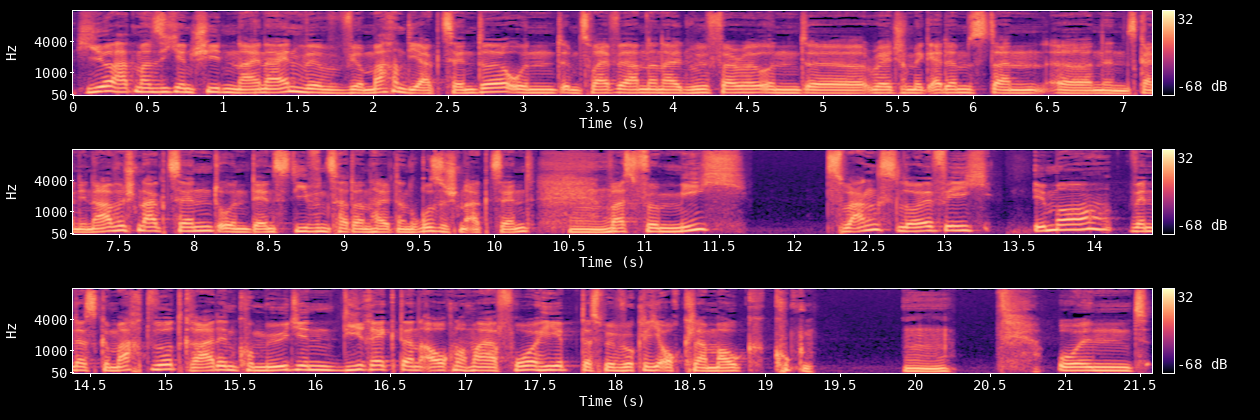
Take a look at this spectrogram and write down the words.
Hier hat man sich entschieden, nein, nein, wir, wir machen die Akzente und im Zweifel haben dann halt Will Ferrell und äh, Rachel McAdams dann äh, einen skandinavischen Akzent und Dan Stevens hat dann halt einen russischen Akzent, mhm. was für mich zwangsläufig immer, wenn das gemacht wird, gerade in Komödien, direkt dann auch nochmal hervorhebt, dass wir wirklich auch Klamauk gucken. Mhm. Und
